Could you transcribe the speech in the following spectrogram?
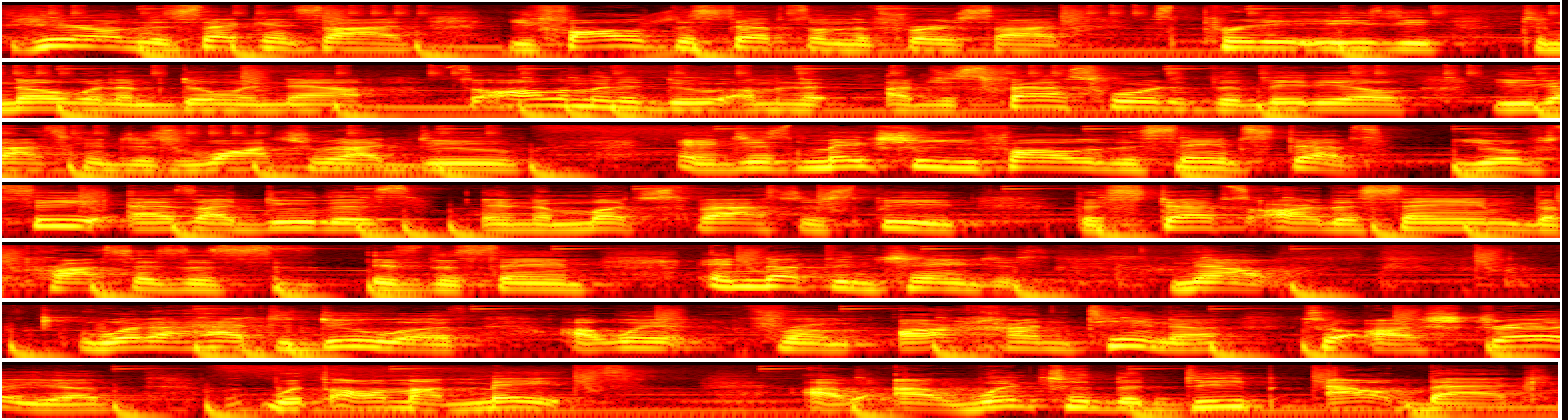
Here on the second side, you follow the steps on the first side. It's pretty easy to know what I'm doing now. So all I'm gonna do, I'm gonna I've just fast forward the video. You guys can just watch what I do and just make sure you follow the same steps. You'll see as I do this in a much faster speed, the steps are the same, the process is, is the same, and nothing changes. Now, what I had to do was I went from Argentina to Australia with all my mates I, I, went to the deep outback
